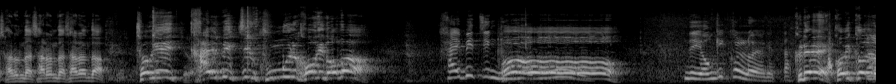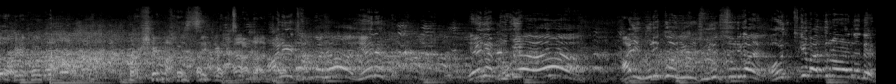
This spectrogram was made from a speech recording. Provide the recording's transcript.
잘한다 잘한다 잘한다 저기 갈비찜 국물을 거기 넣어봐 갈비찜. 어어어어 근데 여기 걸 넣어야겠다. 그래 거기 걸 넣어 그게 맛있으니까 잘한다. 아니, 잠깐, 형! 얘는, 얘는 뭐야? 육수리가 어떻게 만들어놨는데.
